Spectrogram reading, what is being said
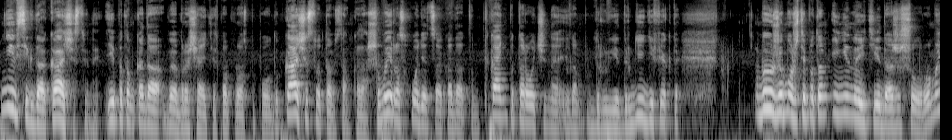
не всегда качественные. И потом, когда вы обращаетесь вопрос по поводу качества, там, там когда швы расходятся, когда там ткань потороченная и там другие, другие дефекты, вы уже можете потом и не найти даже шоурумы,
